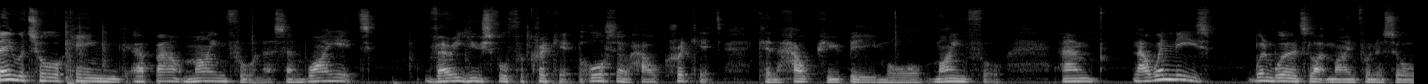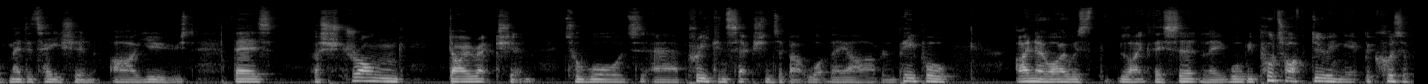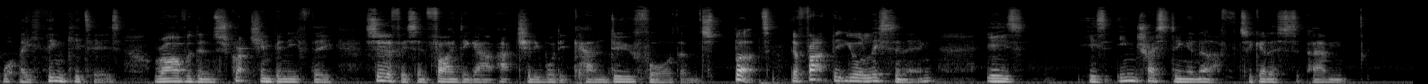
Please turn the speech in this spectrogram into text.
Today we're talking about mindfulness and why it's very useful for cricket, but also how cricket can help you be more mindful. Um, now, when these when words like mindfulness or meditation are used, there's a strong direction towards uh, preconceptions about what they are, and people I know I was like this certainly, will be put off doing it because of what they think it is, rather than scratching beneath the surface and finding out actually what it can do for them. But the fact that you're listening is is interesting enough to get us um,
